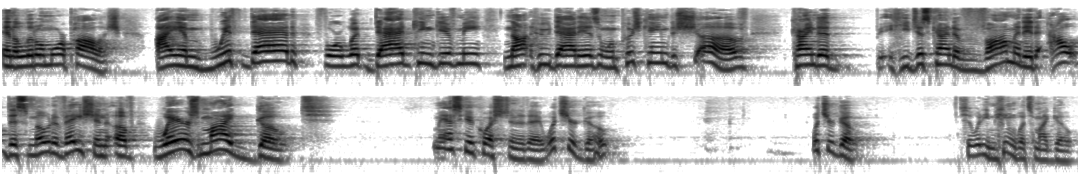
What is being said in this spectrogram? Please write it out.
and a little more polish. I am with dad for what dad can give me, not who dad is. And when push came to shove, kind of he just kind of vomited out this motivation of where's my goat? Let me ask you a question today. What's your goat? What's your goat? So, what do you mean, what's my goat?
